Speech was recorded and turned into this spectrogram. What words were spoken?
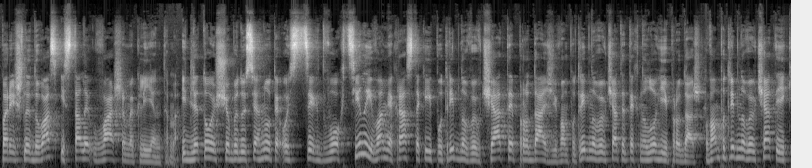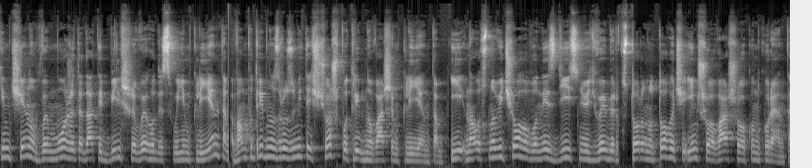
перейшли до вас і стали вашими клієнтами. І для того, щоб щоб досягнути ось цих двох цілей, вам якраз таки потрібно вивчати продажі, вам потрібно вивчати технології продаж, вам потрібно вивчати, яким чином ви можете дати більше вигоди своїм клієнтам. Вам потрібно зрозуміти, що ж потрібно вашим клієнтам, і на основі чого вони здійснюють вибір в сторону того чи іншого вашого конкурента.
